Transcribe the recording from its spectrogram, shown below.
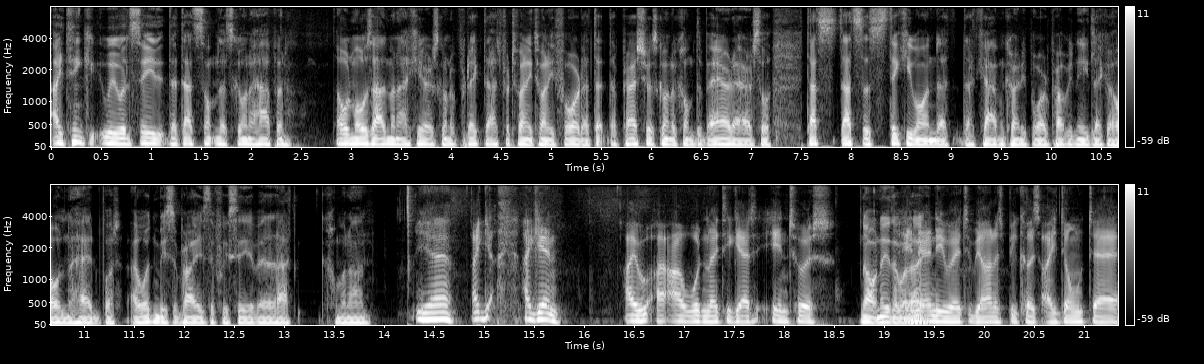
I think we will see that that's something that's going to happen. Old Moore's almanac here is going to predict that for 2024 that, that the pressure is going to come to bear there. So that's that's a sticky one that that Cavan County Board probably need like a hole in the head. But I wouldn't be surprised if we see a bit of that coming on. Yeah. I, again, I, I I wouldn't like to get into it No, neither would in I. any way, to be honest, because I don't, uh,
